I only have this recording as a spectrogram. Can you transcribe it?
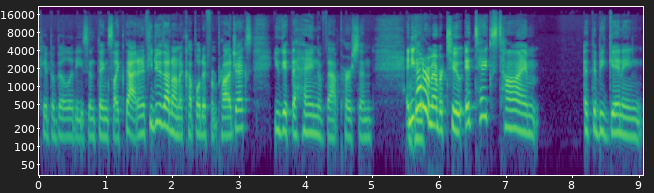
capabilities and things like that. And if you do that on a couple different projects, you get the hang of that person. And you Mhm. got to remember too, it takes time at the beginning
